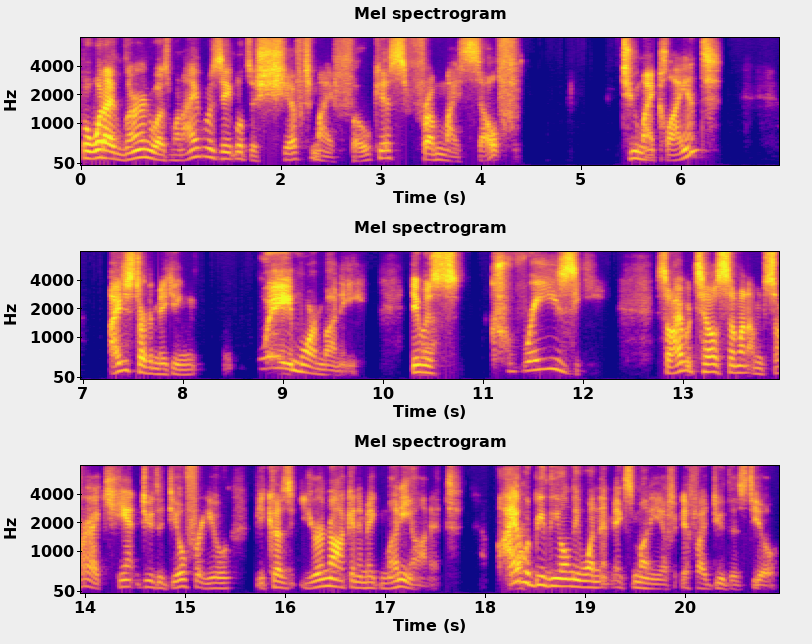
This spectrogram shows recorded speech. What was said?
But what I learned was when I was able to shift my focus from myself to my client, I just started making way more money. It was crazy. So I would tell someone, I'm sorry, I can't do the deal for you because you're not going to make money on it. I would be the only one that makes money if, if I do this deal.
